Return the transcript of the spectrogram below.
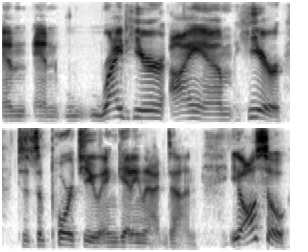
and and right here I am here to support you in getting that done. You also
